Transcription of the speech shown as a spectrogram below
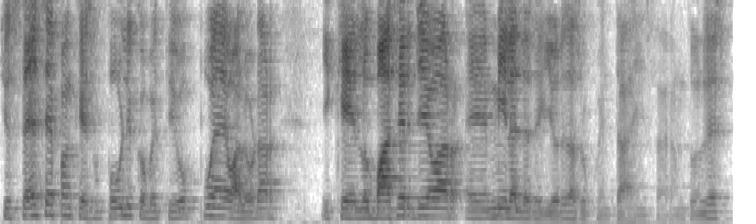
que ustedes sepan que su público objetivo puede valorar y que los va a hacer llevar eh, miles de seguidores a su cuenta de Instagram. Entonces,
